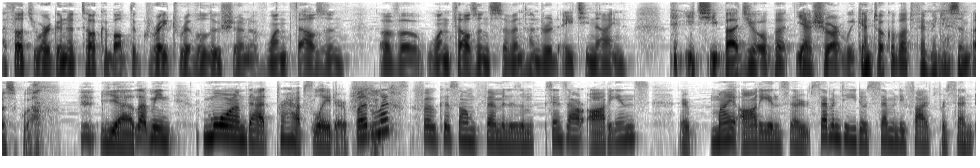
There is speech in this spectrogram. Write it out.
I thought you were going to talk about the Great Revolution of 1000 of uh, 1789, Ichi Badio, but yeah, sure, we can talk about feminism as well. Yeah, I mean, more on that perhaps later. But let's focus on feminism since our audience, they're, my audience, are 70 to 75%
